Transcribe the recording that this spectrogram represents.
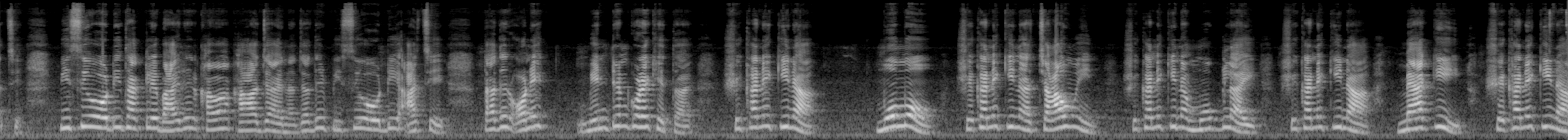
আছে। পিসিওডি থাকলে বাইরের খাওয়া খাওয়া যায় না। যাদের পিসিওডি আছে, তাদের অনেক মেনটেন করে খেতে হয়। সেখানে কি না? মোমো, সেখানে কি না? চাউমিন, সেখানে কি না? মোগলাই, সেখানে কি না? ম্যাগি, সেখানে কি না?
